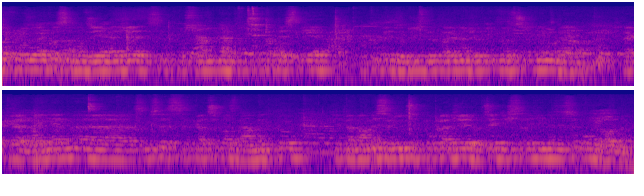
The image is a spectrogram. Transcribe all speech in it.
tomto jako samozřejmé, že si posuníme například, jestli je dobrý dopady na životní prostředí nebo ne, tak eh, na jiném uh, jsem se setkal třeba s námitkou, že tam máme silný předpoklad, že je dobře, když se lidi mezi sebou dohodnou.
